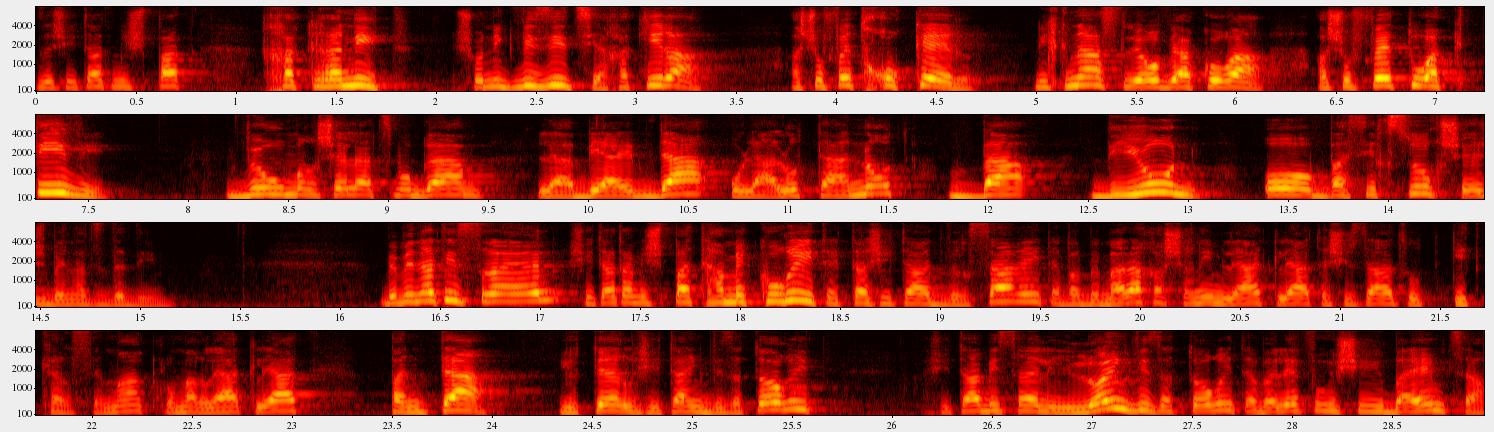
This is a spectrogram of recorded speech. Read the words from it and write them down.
זה שיטת משפט חקרנית, לשון אינקוויזיציה, חקירה. השופט חוקר, נכנס לעובי הקורה, השופט הוא אקטיבי, והוא מרשה לעצמו גם להביע עמדה או להעלות טענות בדיון או בסכסוך שיש בין הצדדים. במדינת ישראל, שיטת המשפט המקורית הייתה שיטה אדברסרית, אבל במהלך השנים לאט לאט השיטה הזאת התכרסמה, כלומר לאט לאט פנתה יותר לשיטה אינקוויזטורית. השיטה בישראל היא לא אינקוויזטורית, אבל איפה שהיא באמצע,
